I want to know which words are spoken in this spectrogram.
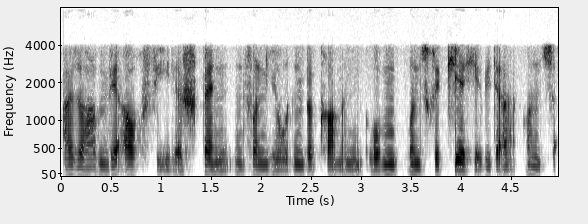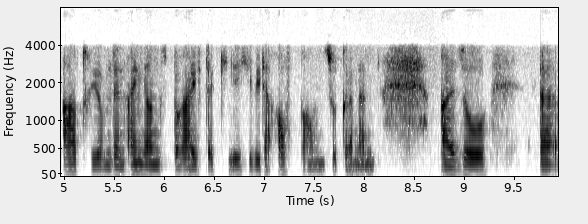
also haben wir auch viele Spenden von Juden bekommen, um unsere Kirche wieder, uns Atrium, den Eingangsbereich der Kirche wieder aufbauen zu können. Also, äh,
